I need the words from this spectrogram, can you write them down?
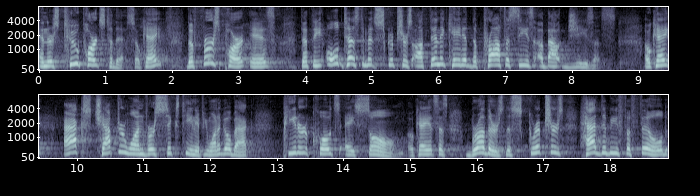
And there's two parts to this, okay? The first part is that the Old Testament scriptures authenticated the prophecies about Jesus. Okay? Acts chapter 1, verse 16, if you want to go back, Peter quotes a psalm. Okay? It says, Brothers, the scriptures had to be fulfilled,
